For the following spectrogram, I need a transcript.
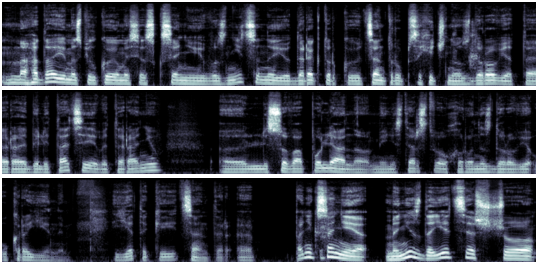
Нагадаю, ми спілкуємося з Ксенією Возніциною, директоркою Центру психічного здоров'я та реабілітації ветеранів е, Лісова Поляна Міністерства охорони здоров'я України. Є такий центр. Е, Пані Ксенія, мені здається, що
